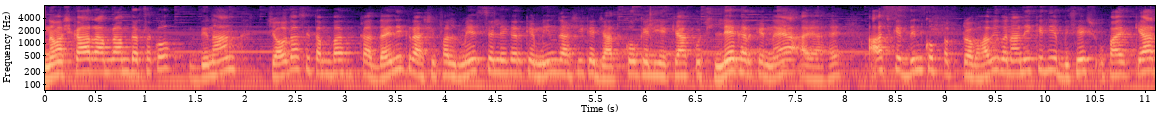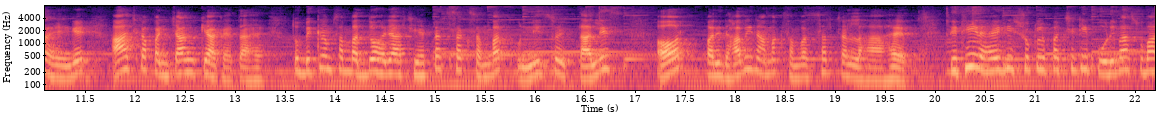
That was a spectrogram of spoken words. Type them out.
नमस्कार राम राम दर्शकों। दिनांक 14 सितंबर का दैनिक राशिफल मेष से लेकर के मीन राशि के जातकों के लिए क्या कुछ लेकर के नया आया है? आज के दिन को प्रभावी बनाने के लिए विशेष उपाय क्या रहेंगे? आज का पंचांग क्या कहता है? तो विक्रम संबत दो हज़ार छिहत्तर, सख संबत उन्नीस और परिधावी नामक संवत्सर चल रहा है। तिथि रहेगी शुक्ल पक्ष की पूर्णिमा सुबह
